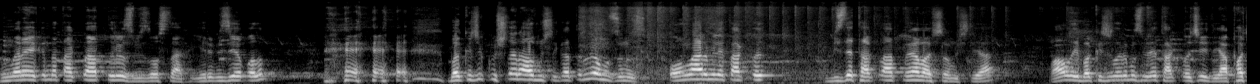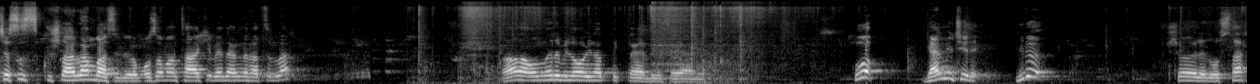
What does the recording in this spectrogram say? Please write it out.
Bunlara yakında takla attırırız biz dostlar. Yerimizi yapalım. Bakıcı kuşlar almıştık hatırlıyor musunuz? Onlar bile takla bizde takla atmaya başlamıştı ya. Vallahi bakıcılarımız bile taklacıydı. Ya paçasız kuşlardan bahsediyorum. O zaman takip edenler hatırlar. Valla onları bile oynattık neredeyse yani. Hop! Gelme içeri. Yürü. Şöyle dostlar.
